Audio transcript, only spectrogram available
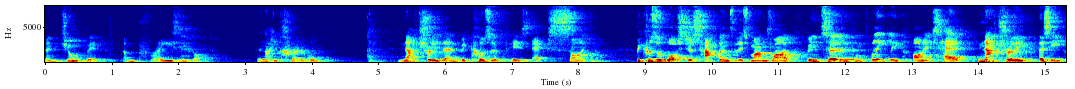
and jumping and praising God. Isn't that incredible? Naturally, then, because of his excitement, because of what's just happened to this man's life, been turned completely on its head, naturally, as he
